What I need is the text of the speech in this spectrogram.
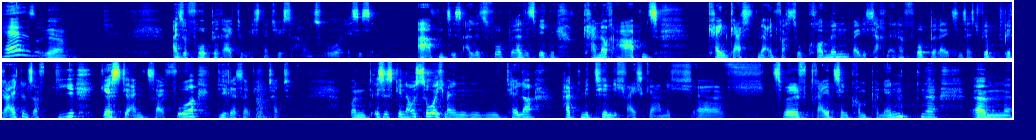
hä? So. Ja. Also Vorbereitung ist natürlich so und so. Es ist abends ist alles vorbereitet, deswegen kann auch abends kein Gast mehr einfach so kommen, weil die Sachen einfach vorbereitet sind. Das heißt, wir bereiten uns auf die Gästeanzahl vor, die reserviert hat. Und es ist genau so, ich meine, ein Teller hat mithin, ich weiß gar nicht, 12, äh, 13 Komponenten. Ähm,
